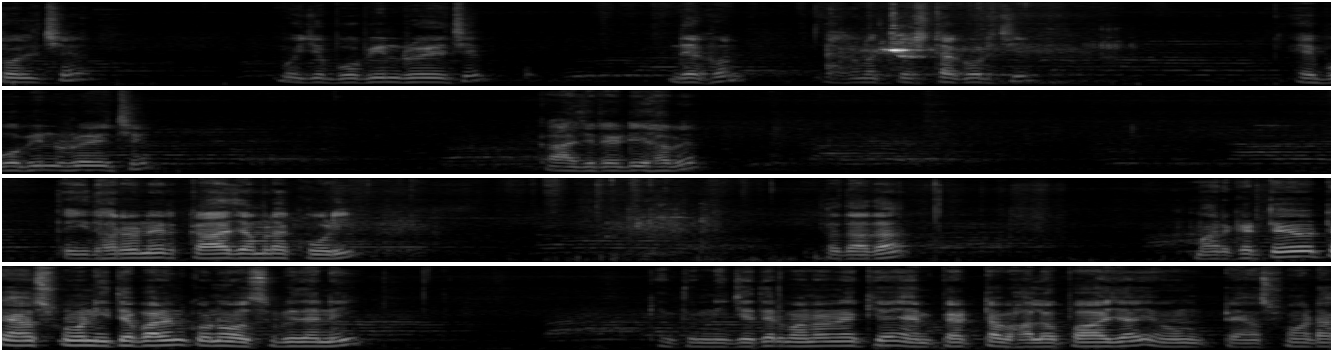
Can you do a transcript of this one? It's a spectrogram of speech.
চলছে। ওই যে ববিন রয়েছে, দেখুন, দেখানোর চেষ্টা করছি। এই ববিন রয়েছে, কাজ রেডি হবে। তো এই ধরনের কাজ আমরা করি। তো দাদা মার্কেটেও ট্রান্সফর্মার নিতে পারেন, কোনো অসুবিধা নেই। কিন্তু নিজেদের বানানো কি অ্যাম্পেয়ারটা ভালো পাওয়া যায় এবং ট্রান্সফর্মারটা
